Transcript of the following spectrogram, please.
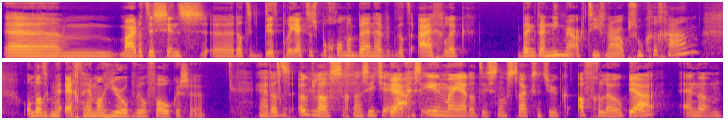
Um, maar dat is sinds uh, dat ik dit project dus begonnen ben, heb ik dat eigenlijk, ben ik daar niet meer actief naar op zoek gegaan omdat ik me echt helemaal hierop wil focussen. Ja, dat is ook lastig. Dan zit je Ja. ergens in, maar ja, dat is dan straks natuurlijk afgelopen. Ja. En dan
